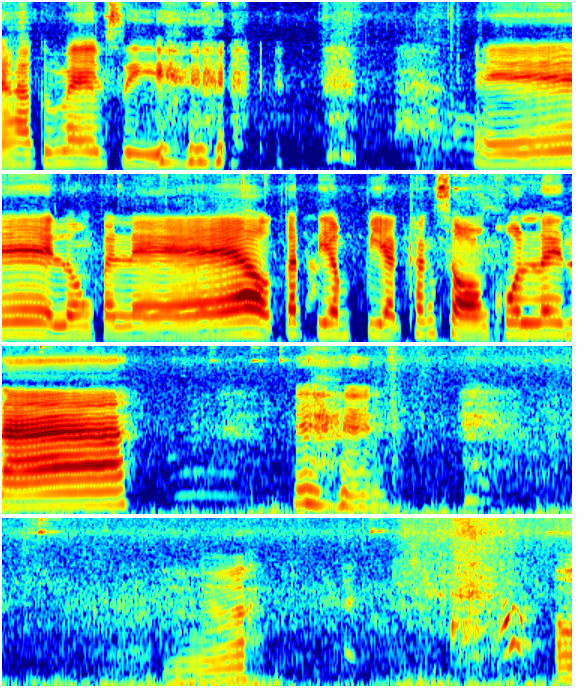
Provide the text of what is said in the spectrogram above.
นะคะ คุณแม่เอฟซี เอ๊ลงไปแล้วก็เตรียมเปียกทั้งสองคนเลยนะเออโอ้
